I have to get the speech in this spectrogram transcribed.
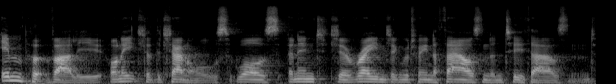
input value on each of the channels was an integer ranging between 1000 and 2000.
